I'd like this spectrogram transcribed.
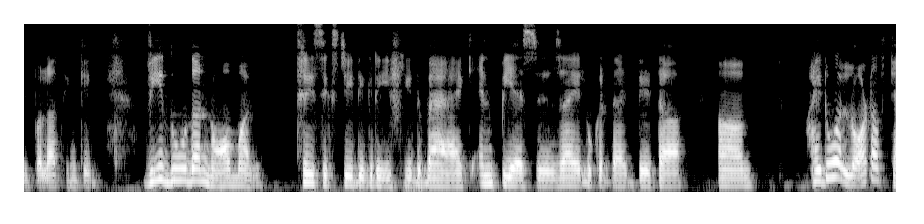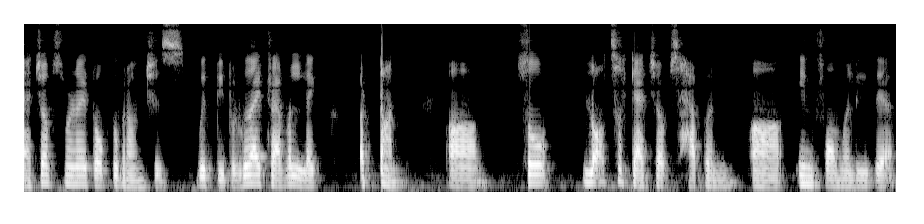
people are thinking. We do the normal 360 degree feedback, NPSs. I look at that data. Um, I do a lot of catch ups when I talk to branches with people because I travel like a ton. Um, so lots of catch ups happen uh, informally there.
